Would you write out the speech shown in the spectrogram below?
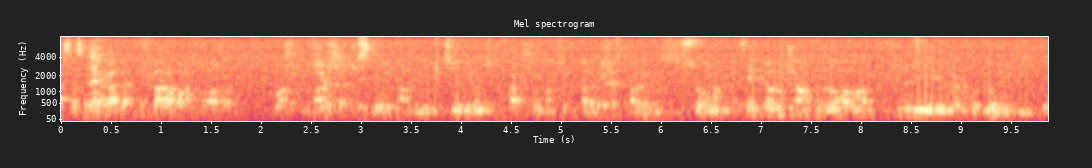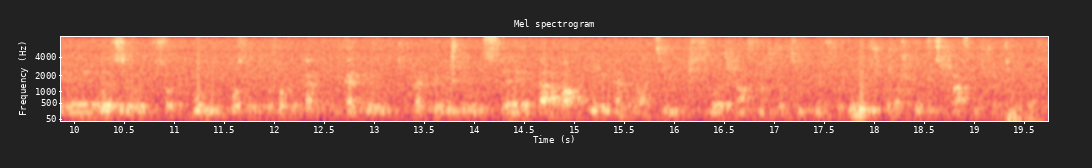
əsas rəqabətiniz Qarabağın olacaq? Ваш бюджет на объективе, хорошо матчи второй часть половины сезона. Çempionluq şansınız olan И как вы думаете, э, вы со- будете после того, как как комментирует с э, Карабах, и как вы оцените свой шанс на счет чемпионства? Думаете, что у вас будет шанс на счет чемпионства?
